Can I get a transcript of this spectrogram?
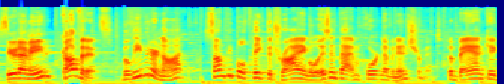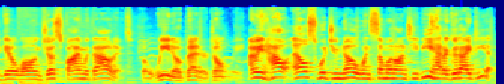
See what I mean? Confidence. Believe it or not, some people think the triangle isn't that important of an instrument. The band could get along just fine without it. But we know better, don't we? I mean, how else would you know when someone on TV had a good idea?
